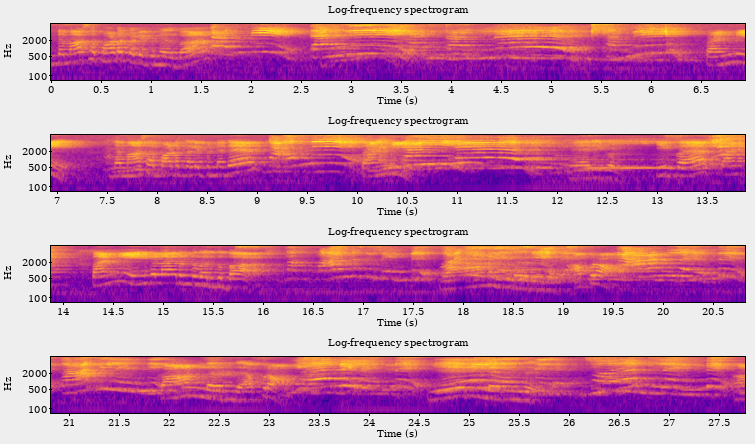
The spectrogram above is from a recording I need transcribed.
இந்த மாச பாடம் கழிப்புனதுப்பா தண்ணி. இந்த மாச பாட தலைப்புனது தண்ணி. வெரி குட் இப்ப தண்ணி எங்கெல்லாம் இருந்து வருதுப்பா? வானத்துல இருந்து. அப்புறம்? கான்ல இருந்து. அப்புறம்? ஏரியில இருந்து. ஆ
